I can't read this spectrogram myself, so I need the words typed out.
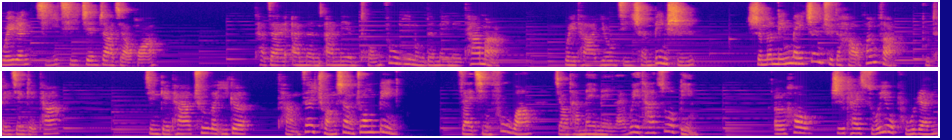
为人极其奸诈狡猾。他在暗嫩暗恋同父异母的妹妹他玛，为他忧急成病时，什么明媒正娶的好方法不推荐给他，竟给他出了一个躺在床上装病，再请父王叫他妹妹来为他做饼。而后支开所有仆人，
